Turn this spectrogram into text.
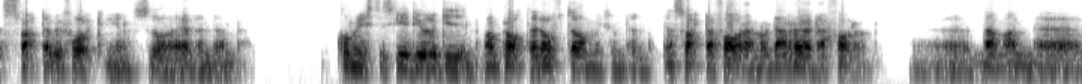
svarta befolkningen så även den kommunistiska ideologin. Man pratade ofta om liksom den, den, svarta faran och den röda faran eh, när man eh,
